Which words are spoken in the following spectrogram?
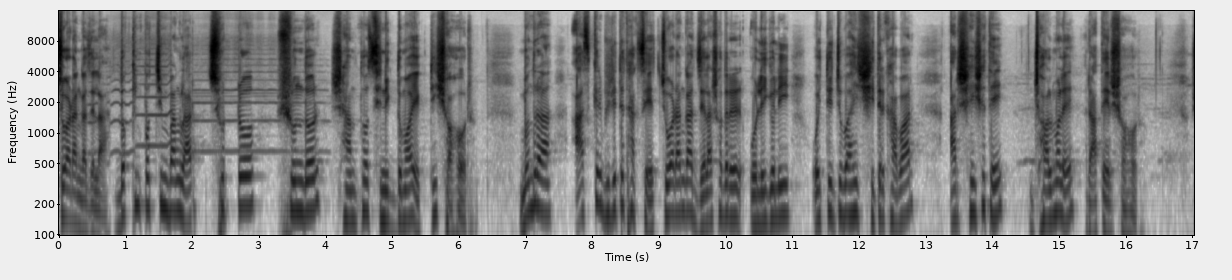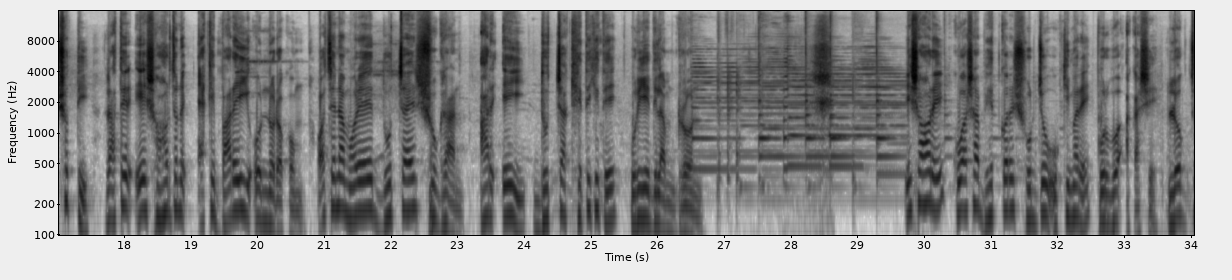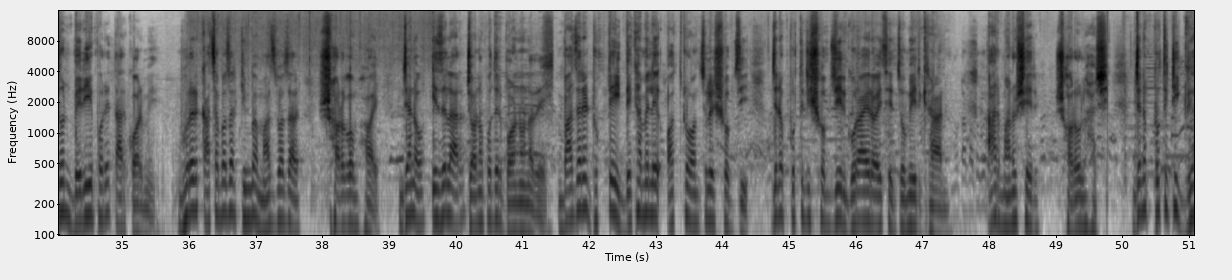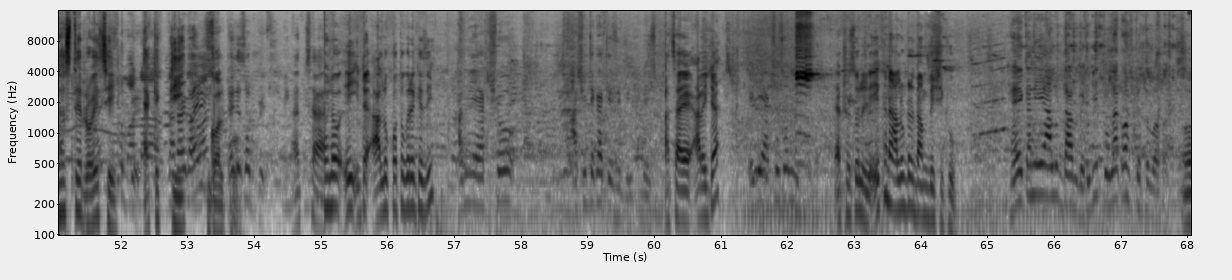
চুয়াডাঙ্গা জেলা। দক্ষিণ পশ্চিম বাংলার ছোট্ট, সুন্দর, শান্ত, স্নিগ্ধময় একটি শহর। বন্ধুরা, আজকের ভিডিওতে থাকছে চুয়াডাঙ্গা জেলা সদরের অলিগলি ঐতিহ্যবাহী শীতের খাবার আর সেই সাথে ঝলমলে রাতের শহর। সত্যি, রাতের এ শহর যেন একেবারেই অন্যরকম। অচেনা মোড়ে দুধ চায়ের সুঘ্রাণ আর এই দুধ চা খেতে খেতে উড়িয়ে দিলাম ড্রোন। এ শহরে কুয়াশা ভেদ করে সূর্য উকি মারে পূর্ব আকাশে। লোকজন বেরিয়ে পড়ে তার কর্মে। ভোরের কাঁচা বাজার কিংবা মাছ বাজার সরগম হয় যেন এ জেলার জনপদের বর্ণনা দেয়। বাজারে ঢুকতেই দেখা মেলে অত্র অঞ্চলের সবজি যেন প্রতিটি সবজির গোড়ায় রয়েছে জমির ঘ্রাণ আর মানুষের সরল হাসি যেন প্রতিটি গৃহস্থের রয়েছে এক একটি গল্প। আচ্ছা হলো এই এটা আলু কত করে কেজি? আমি একশো আশি টাকা কেজি বেশি আচ্ছা আর এটা এই যে একশো চল্লিশ টাকা। একশো চল্লিশ। এখানে আলুটার দাম বেশি খুব? হ্যাঁ এখানে এই আলুর দাম বেশি। খুবই তোলা কষ্ট তো বাবা। ও।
